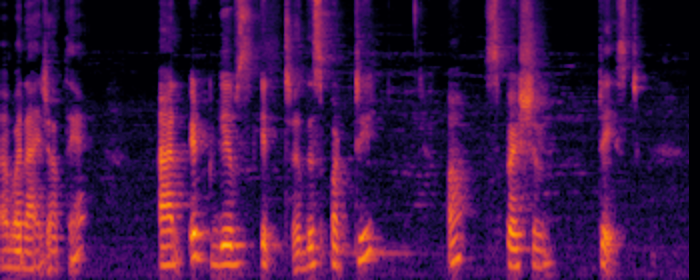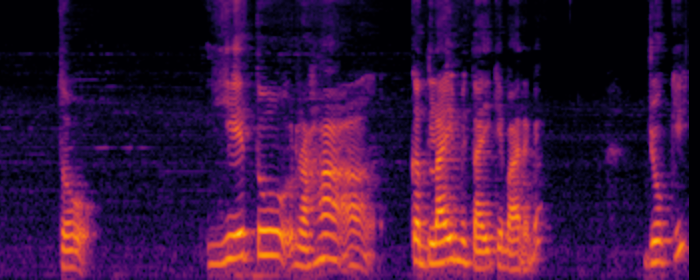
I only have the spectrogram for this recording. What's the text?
बनाए जाते हैं। And it gives it this patti a special टेस्ट तो ये तो रहा कदलाई मिताई के बारे में, जो कि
